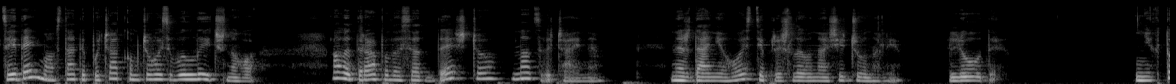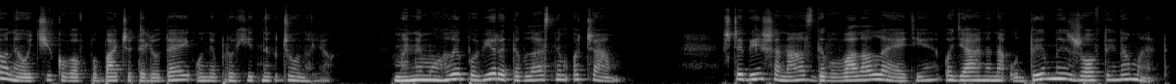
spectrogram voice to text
Цей день мав стати початком чогось величного, але трапилося дещо надзвичайне. Неждані гості прийшли у наші джунглі. Люди. Ніхто не очікував побачити людей у непрохідних джунглях. Ми не могли повірити власним очам. Ще більше нас здивувала леді, одягнена у дивний жовтий намет,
